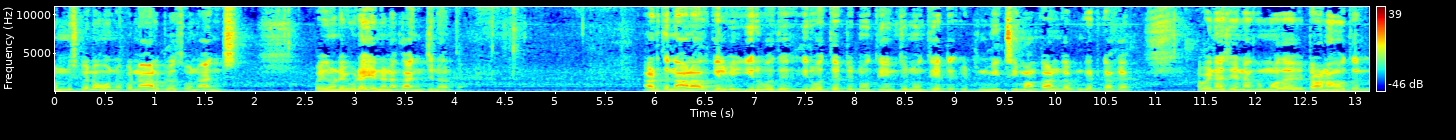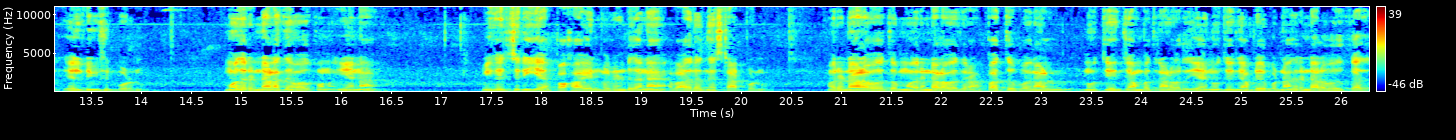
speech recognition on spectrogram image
ஒன்று ஸ்கொயர்னா ஒன்று அப்போ நாலு ப்ளஸ் ஒன்று அஞ்சு. இப்போ இதனுடைய விடை என்னென்னாக்கா அஞ்சுன்னு அர்த்தம். அடுத்த நாலாவது கேள்வி இருபது இருபத்தெட்டு நூற்றி அஞ்சு நூற்றி எட்டு இவற்றின் மீச்சிமா காண்க அப்படின்னு கேட்டிருக்காங்க. அப்போ என்ன செய்யணும் மொதல் டானாவத்தல் எல் டிவிஷன் போடணும். மொதல் ரெண்டாவது தான் வகுக்கணும். ஏன்னா மிகச்சிறிய பகா எண்கள் ரெண்டு தானே? அப்போ அதுலேருந்தே தான் ஸ்டார்ட் பண்ணணும் ரெண்டாவது வகுத்து முதல் ரெண்டாவது வகுத்துனா பத்து பதினாலு நூற்றி அஞ்சு ஐம்பத்தி நாலு வருது. ஏன் நூற்றி அஞ்சு அப்படியே போட்டால் ரெண்டாவது வகுக்காது.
